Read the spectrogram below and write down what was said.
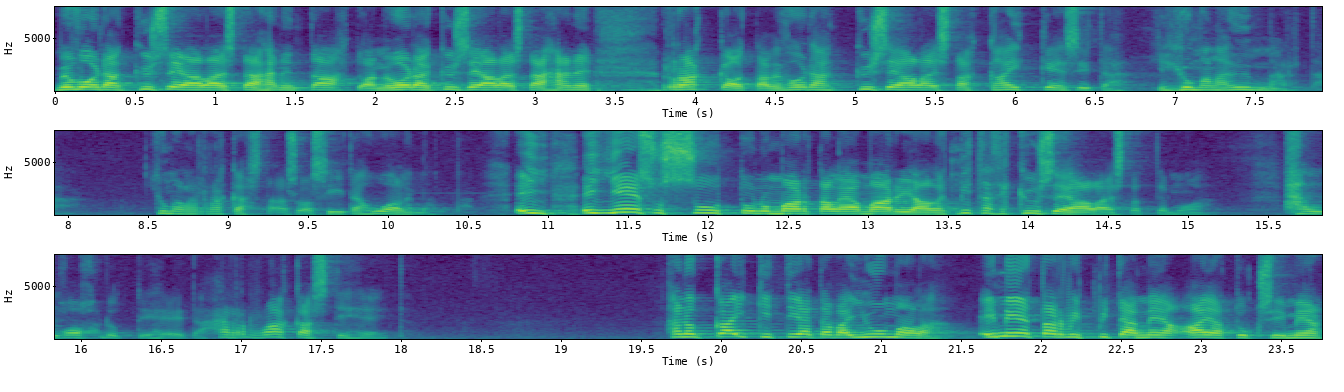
Me voidaan kyseenalaistaa hänen tahtoa, me voidaan kyseenalaistaa hänen rakkautta, me voidaan kyseenalaistaa kaikkea sitä. Ja Jumala ymmärtää. Jumala rakastaa sinua siitä huolimatta. Ei, ei Jeesus suuttunut Martalle ja Marialle, että mitä te kyseenalaistatte mua. Hän lohdutti heitä, hän rakasti heitä. Hän on kaikki tietävä Jumala. Ei meidän tarvitse pitää meidän ajatuksia, meidän,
